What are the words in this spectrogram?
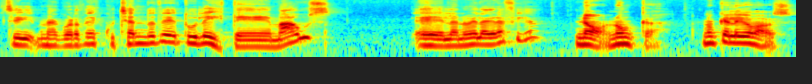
sí, me acordé escuchándote. ¿Tú leíste Mouse, eh, la novela gráfica? No, nunca. Nunca he leído Mouse.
